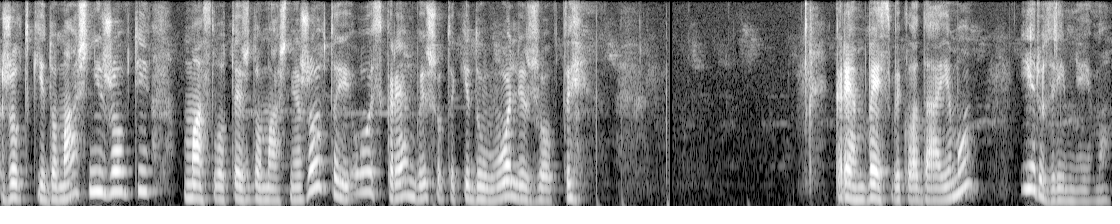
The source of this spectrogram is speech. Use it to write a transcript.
жовтки домашні жовті, масло теж домашнє жовте, і ось крем вийшов такий доволі жовтий. Крем весь викладаємо і розрівнюємо.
